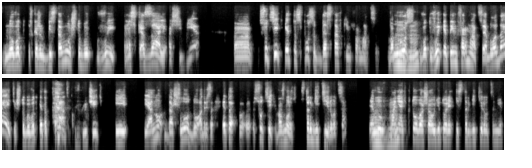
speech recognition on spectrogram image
но вот, скажем, без того, чтобы вы рассказали о себе, соцсеть – это способ доставки информации. Вопрос, угу. вот вы этой информацией обладаете, чтобы вот этот транспорт включить и и оно дошло до адреса. Это э, соцсеть, возможность старгетироваться, я буду угу. понять, кто ваша аудитория, и старгетироваться не.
